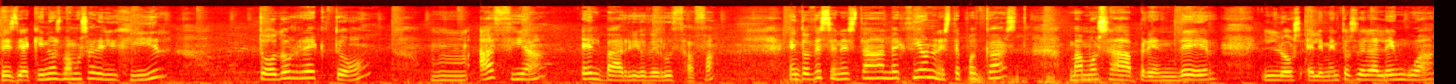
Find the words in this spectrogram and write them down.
Desde aquí nos vamos a dirigir todo recto mm, hacia el barrio de Ruzafa. Entonces, en esta lección, en este podcast, vamos a aprender los elementos de la lengua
